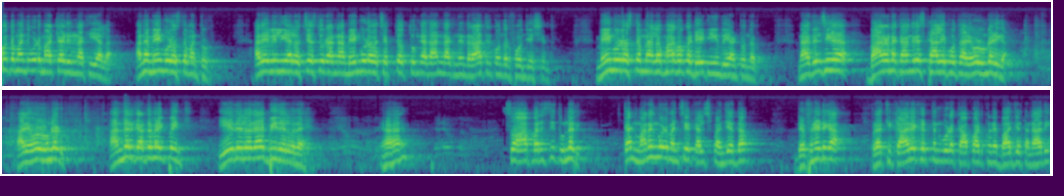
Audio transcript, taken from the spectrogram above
కొంతమంది కూడా మాట్లాడిన నాకు ఇవాళ అన్న మేము కూడా వస్తామంటారు అరే వీళ్ళు ఇవాళ వచ్చేస్తారు అన్న మేము కూడా చెప్తే వస్తాం కదా అని నాకు నిన్న రాత్రి కొందరు ఫోన్ చేసిండ్రు. మేము కూడా వస్తాం మళ్ళీ మాకు ఒక డేట్ ఇయ్యండి అంటున్నారు. నాకు తెలిసి ఇక కాంగ్రెస్ కాలైపోతాడు ఎవడు ఉండడు ఇక. ఆడు ఎవడు ఉండడు. అందరికి అర్థమైపోయింది. ఏ తెలియదా బీ తెలియదా సో ఆ పరిస్థితి ఉన్నది. కానీ మనం కూడా మంచిగా కలిసి పనిచేద్దాం. డెఫినెట్గా ప్రతి కార్యకర్తను కూడా కాపాడుకునే బాధ్యత నాది.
